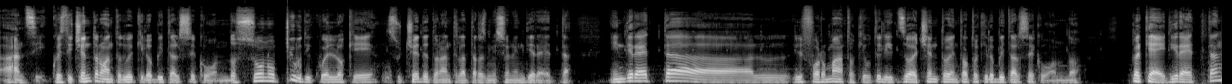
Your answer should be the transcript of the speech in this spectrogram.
anzi questi 192 kilobit al secondo sono più di quello che succede durante la trasmissione in diretta. In diretta il formato che utilizzo è 128 kilobit al secondo. Perché è diretta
